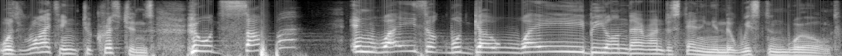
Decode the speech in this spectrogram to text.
was writing to Christians who would suffer in ways that would go way beyond their understanding in the Western world.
